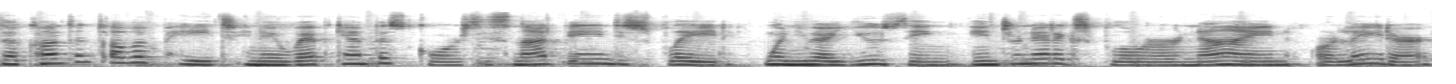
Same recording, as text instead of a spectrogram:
the content of a page in a Web Campus course is not being displayed when you are using Internet Explorer 9 or later,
